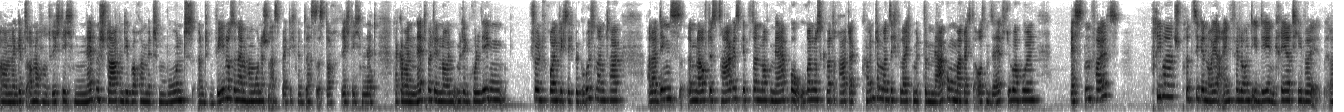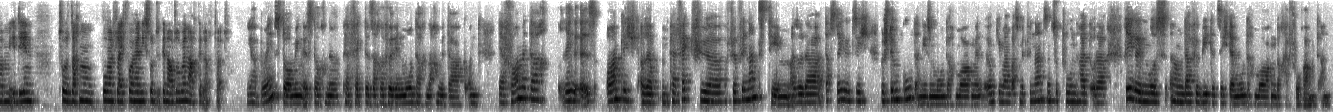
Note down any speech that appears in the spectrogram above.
Ähm, dann gibt es auch noch einen richtig netten Start in die Woche mit Mond und Venus in einem harmonischen Aspekt. Ich finde, das ist doch richtig nett. Da kann man nett mit den neuen, mit den Kollegen schön freundlich sich begrüßen am Tag. Allerdings im Laufe des Tages gibt es dann noch Merkur-Uranus-Quadrat. Da könnte man sich vielleicht mit Bemerkungen mal rechts außen selbst überholen. Bestenfalls prima, spritzige neue Einfälle und Ideen, kreative ähm, Ideen zu Sachen, wo man vielleicht vorher nicht so genau darüber nachgedacht hat. Ja, Brainstorming ist doch eine perfekte Sache für den Montagnachmittag. Und der Vormittag ist ordentlich, also perfekt für, für Finanzthemen. Also da, das regelt sich bestimmt gut an diesem Montagmorgen. Wenn irgendjemand was mit Finanzen zu tun hat oder regeln muss, ähm, dafür bietet sich der Montagmorgen doch hervorragend an.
